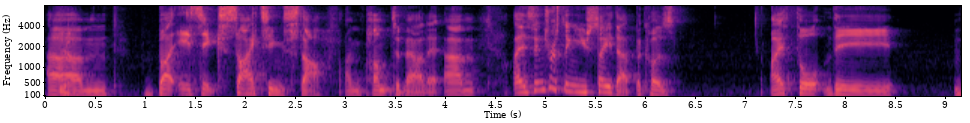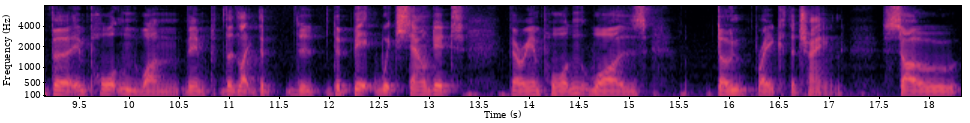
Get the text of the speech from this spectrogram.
um but it's exciting stuff i'm pumped about it um it's interesting you say that because I thought the the important one, the, the like the, the the bit which sounded very important was don't break the chain. So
